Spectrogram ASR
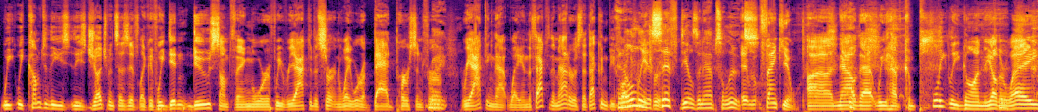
we we come to these these judgments as if like if we didn't do something or if we reacted a certain way we're a bad person for Right. reacting that way. And the fact of the matter is that that couldn't be And only from a the truth. Sith deals in absolutes. Thank you. Uh, now that we have completely gone the other way,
